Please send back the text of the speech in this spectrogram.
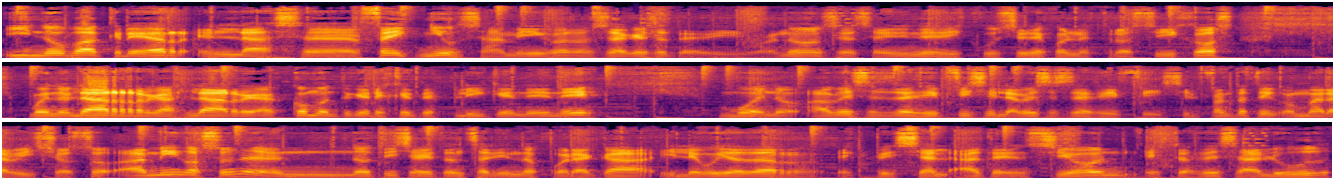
y no va a creer en las eh, fake news, amigos. O sea que yo te digo, ¿no? O sea, se vienen discusiones con nuestros hijos. Bueno, largas, largas. ¿Cómo te querés que te explique, nene? Bueno, a veces es difícil, a veces es difícil. Fantástico, maravilloso. Amigos, una noticia que están saliendo por acá y le voy a dar especial atención. Esto es de salud.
